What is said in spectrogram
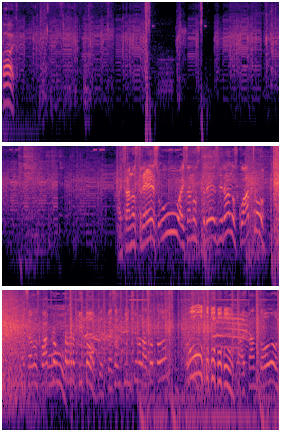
Fuck. Ahí están los tres. Uh, ahí están los tres. Mira, los cuatro. Ahí están los cuatro. Uh. Repito. Después de un pinche balazo todos. oh! Ahí están todos.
